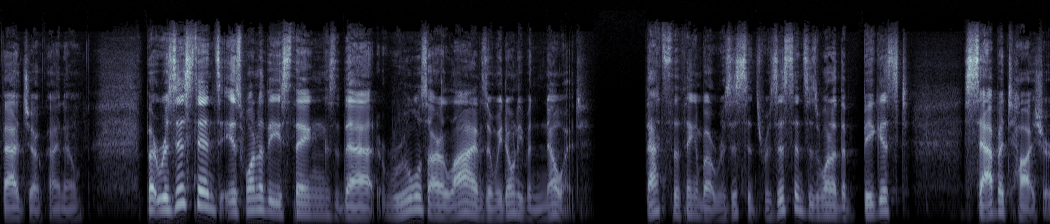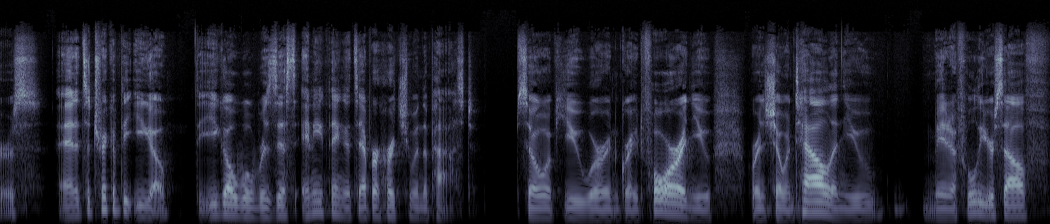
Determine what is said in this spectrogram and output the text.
Bad joke, I know. But resistance is one of these things that rules our lives and we don't even know it. That's the thing about resistance. Resistance is one of the biggest sabotagers, and it's a trick of the ego. The ego will resist anything that's ever hurt you in the past. So if you were in grade four and you were in show and tell and you made a fool of yourself,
